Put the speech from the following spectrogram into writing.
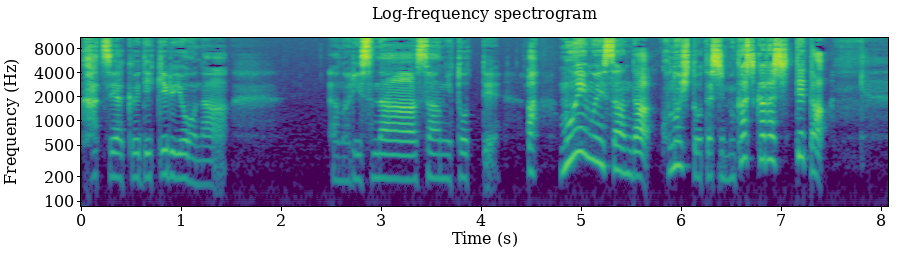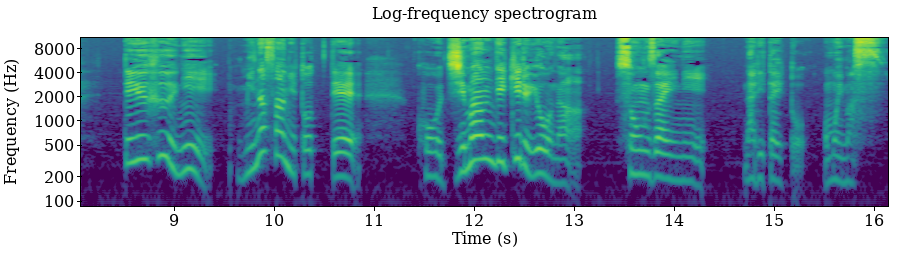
活躍できるようなあのリスナーさんにとってあムイムイさんだこの人私昔から知ってたっていうふうに皆さんにとってこう自慢できるような存在になりたいと思います。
